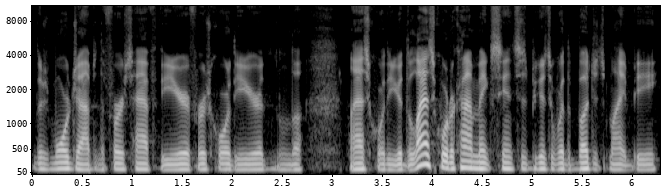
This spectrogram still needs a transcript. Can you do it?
there's more jobs in the first half of the year, first quarter of the year than the last quarter of the year. The last quarter kind of makes sense just because of where the budgets might be.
